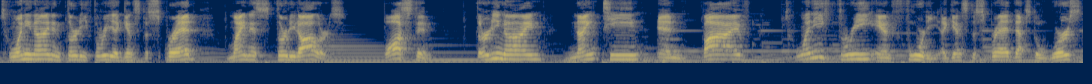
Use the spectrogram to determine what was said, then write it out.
29 and 33 against the spread, minus $30. Boston 39, 19 and 5, 23 and 40 against the spread. That's the worst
